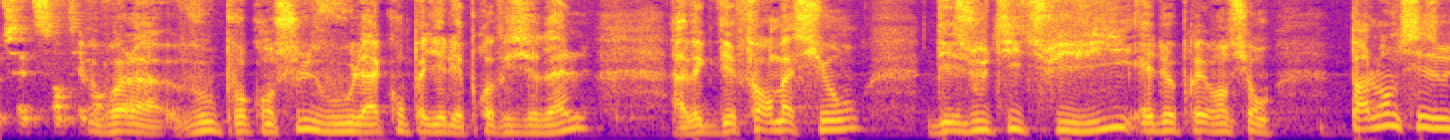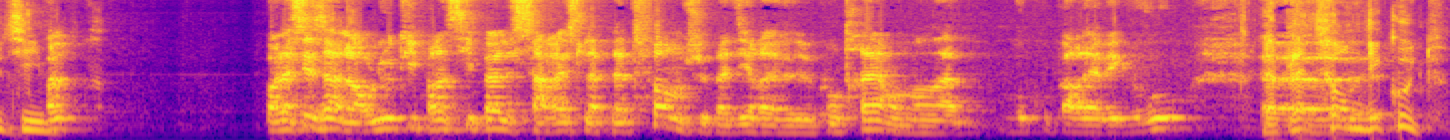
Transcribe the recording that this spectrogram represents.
cette santé mentale. Voilà, vous, pour Consul, vous voulez accompagner les professionnels avec des formations, des outils de suivi et de prévention. Parlons de ces outils. Voilà, c'est ça. Alors, l'outil principal, ça reste la plateforme. Je ne vais pas dire le contraire, on en a beaucoup parlé avec vous. La plateforme euh, d'écoute.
